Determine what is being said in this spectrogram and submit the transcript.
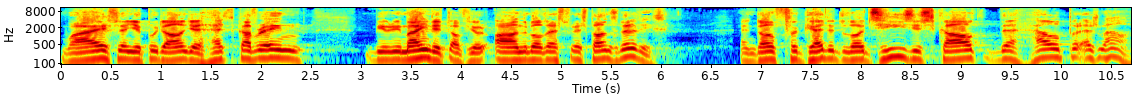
Wives, when you put on your head covering, be reminded of your honorable responsibilities. And don't forget that the Lord Jesus called the helper as well.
